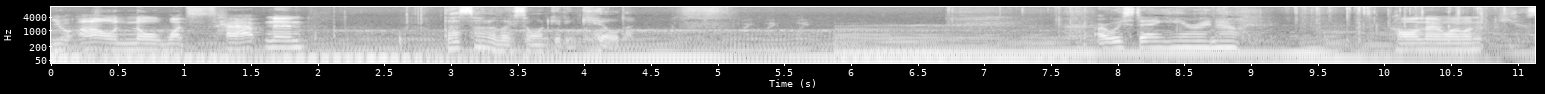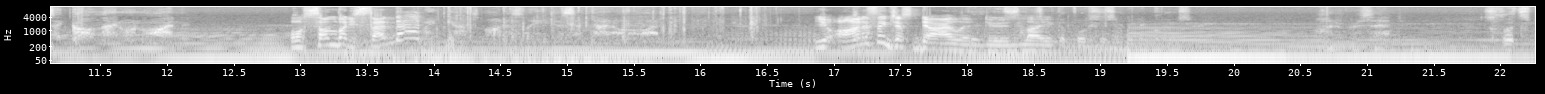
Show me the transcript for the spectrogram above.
Yo, I don't know what's happening. That sounded like someone getting killed. Wait, wait, wait. Are we staying here right now? Call 911. He just said call 911. Oh, somebody said that? Oh Guys, honestly, he just said 911. You honestly just dial it, dude. Like, The voices are getting closer. 100%. So let's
